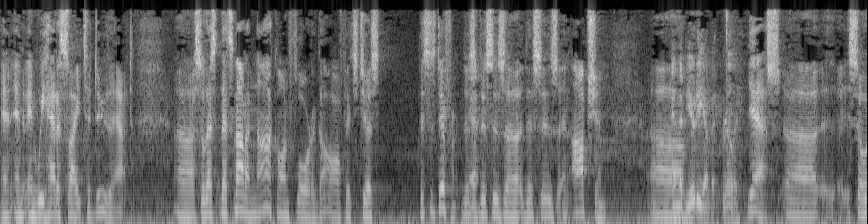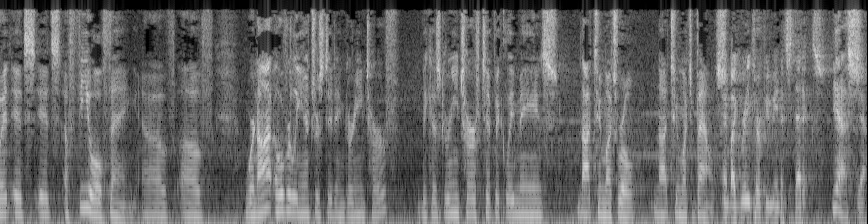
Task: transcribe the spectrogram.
And, and, and we had a site to do that. Uh, so that's, that's not a knock on Florida golf. It's just, this is different. This, yeah. this is a, this is an option. Um, and the beauty of it, really. Yes. Uh, so it, it's, it's a feel thing of, of, we're not overly interested in green turf because green turf typically means not too much roll, not too much bounce. And by green turf, you mean aesthetics? Yes. Yeah.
